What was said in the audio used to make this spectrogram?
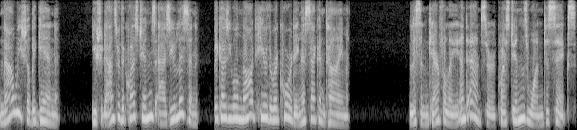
Now we shall begin. You should answer the questions as you listen because you will not hear the recording a second time. Listen carefully and answer questions 1 to 6.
